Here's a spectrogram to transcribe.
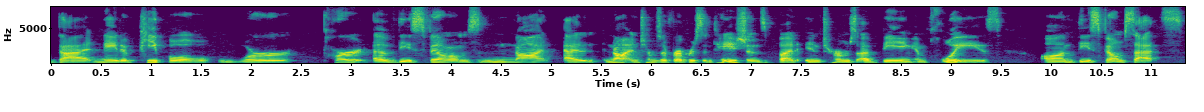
that native people were part of these films not as, not in terms of representations but in terms of being employees on these film sets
